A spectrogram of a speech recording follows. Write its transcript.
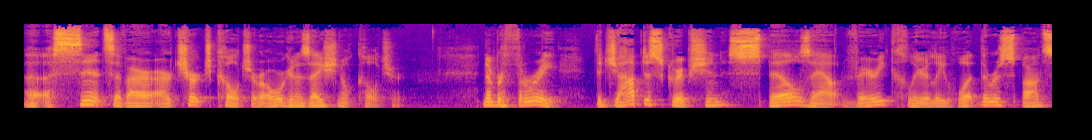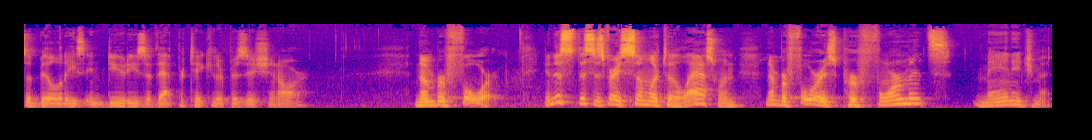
a, a sense of our, our church culture, our organizational culture. Number three, the job description spells out very clearly what the responsibilities and duties of that particular position are. Number four, and this, this is very similar to the last one, number four is performance management.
